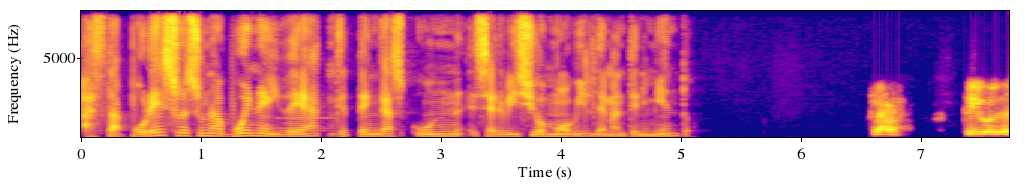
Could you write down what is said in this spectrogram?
hasta por eso es una buena idea que tengas un servicio móvil de mantenimiento. Claro digo, eh,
